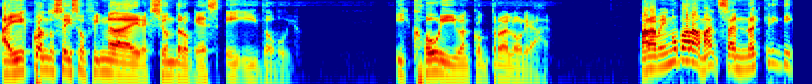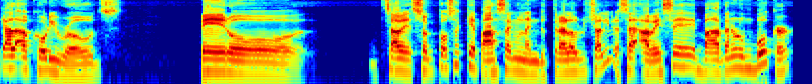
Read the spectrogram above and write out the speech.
Ahí es cuando se hizo firme la dirección de lo que es AEW. Y Cody iba en control del oleaje. Para bien o para mal, o sea, no es criticar a Cody Rhodes, pero, ¿sabes? Son cosas que pasan en la industria de la lucha libre. O sea, a veces va a tener un booker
